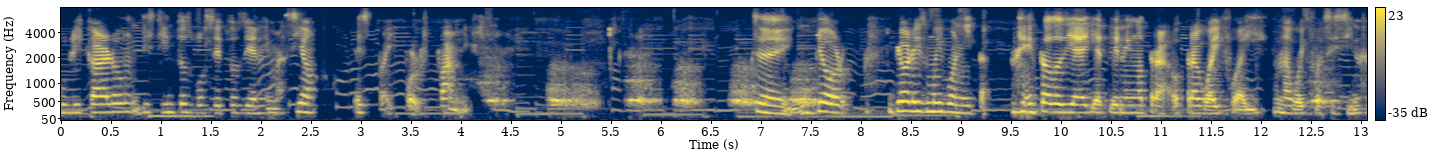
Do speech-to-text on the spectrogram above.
publicaron distintos bocetos de animación. Spy por Family. Sí, Yor, Yor es muy bonita. Todos ya, ya tienen otra, otra waifu ahí, una waifu asesina.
